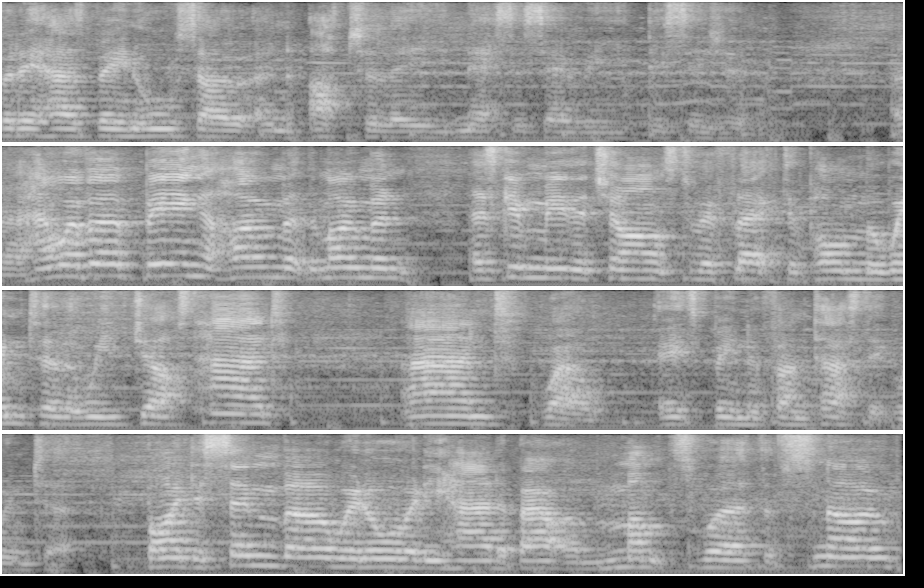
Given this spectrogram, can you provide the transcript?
but it has been also an utterly necessary decision. Uh, however, being at home at the moment has given me the chance to reflect upon the winter that we've just had and well, it's been a fantastic winter. By December we'd already had about a month's worth of snow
